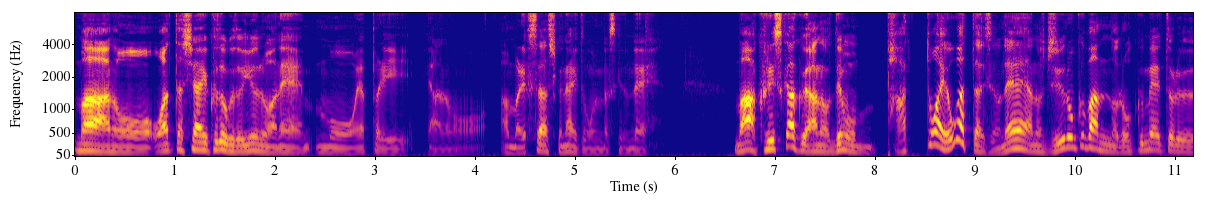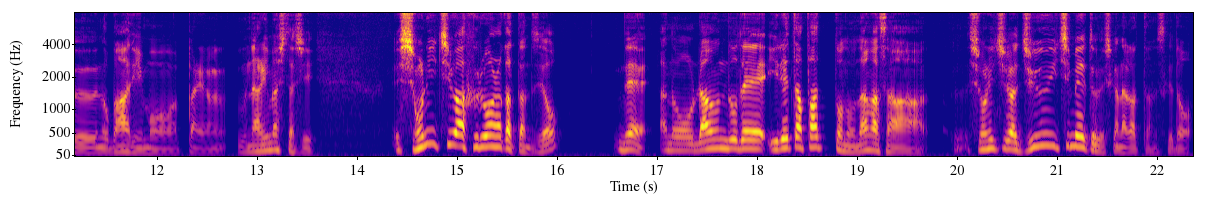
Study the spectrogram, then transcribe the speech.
まああの終わった試合くどくど言うのはねもうやっぱりあのあんまりふさわしくないと思いますけどね。まあクリス・カークあのでもパットは良かったですよね。あの16番の6メートルのバーディーもやっぱりうなりましたし。初日は振るわなかったんですよ。ねあのラウンドで入れたパットの長さ初日は11メートルしかなかったんですけど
